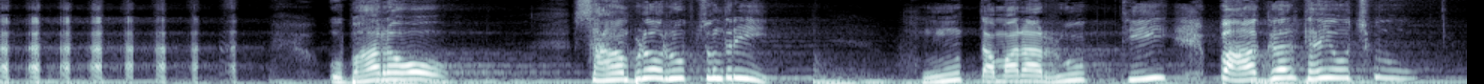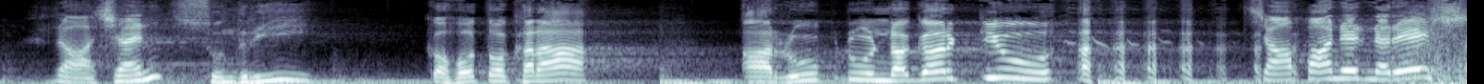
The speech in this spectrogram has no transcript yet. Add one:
ઊભા રહો. સાંભળો રૂપ સુંદરી. હું તમારા રૂપથી પાગલ થયો છું. રાજન? સુંદરી કહો તો ખરા. આ રૂપનું નગર ક્યું? ચાંપાનેર નરેશ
